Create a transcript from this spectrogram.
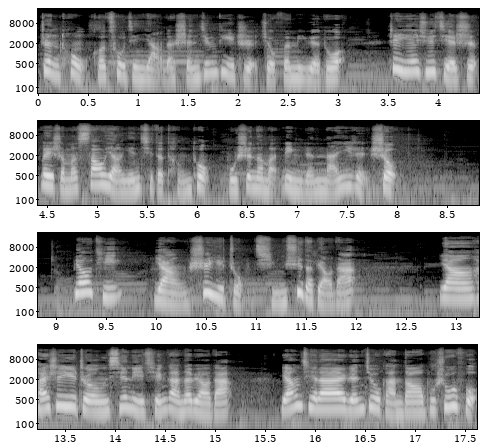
镇痛和促进痒的神经递质就分泌越多。这也许解释为什么瘙痒引起的疼痛不是那么令人难以忍受。标题：痒是一种情绪的表达，痒还是一种心理情感的表达。痒起来人就感到不舒服。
